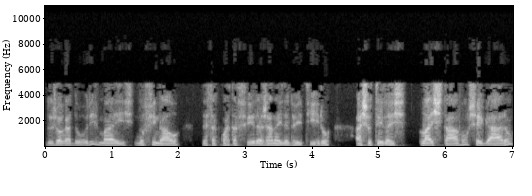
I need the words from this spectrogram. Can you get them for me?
dos jogadores, mas no final dessa quarta-feira, já na Ilha do Retiro, as chuteiras lá estavam, chegaram,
